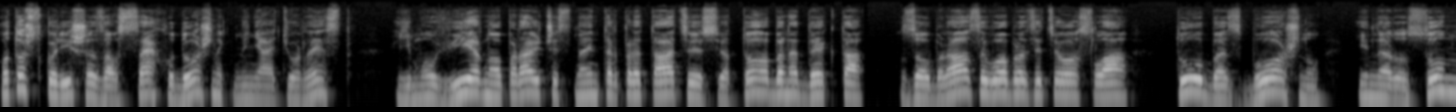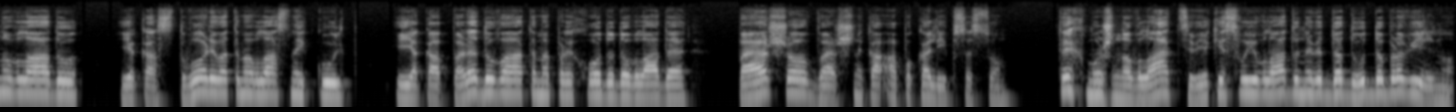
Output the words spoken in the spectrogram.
Отож, скоріше за все, художник-мініатюрист, ймовірно, опираючись на інтерпретацію святого Бенедикта, зобразив в образі цього осла ту безбожну і нерозумну владу, яка створюватиме власний культ і яка передуватиме приходу до влади першого вершника апокаліпсису. Тих можновладців, які свою владу не віддадуть добровільно,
